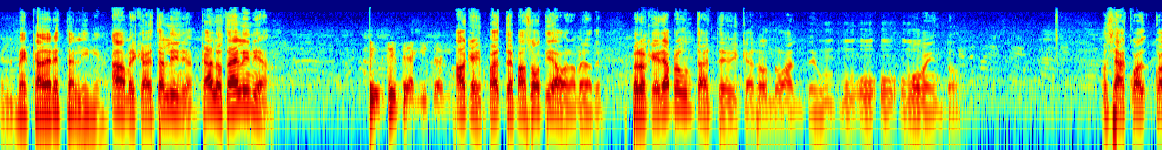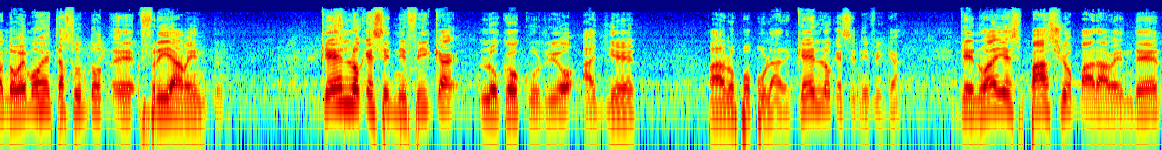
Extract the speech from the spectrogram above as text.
El mercader está en línea. Ah, mercader está en línea. Carlos, ¿estás en línea? Sí, sí, estoy aquí, estoy aquí. Ok, te paso a ti ahora, espérate. Pero quería preguntarte, Vizcarrondo, antes, un, un, un, momento. O sea, cuando vemos este asunto eh, fríamente, ¿qué es lo que significa lo que ocurrió ayer para los populares? ¿Qué es lo que significa? Que no hay espacio para vender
